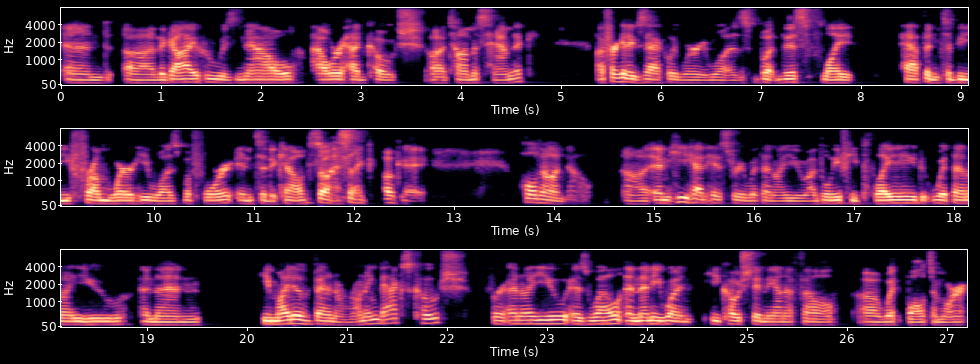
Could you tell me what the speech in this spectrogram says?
and uh, the guy who is now our head coach, uh, Thomas Hammock, I forget exactly where he was, but this flight happened to be from where he was before into DeKalb. So I was like, okay, hold on now. Uh, and he had history with NIU. I believe he played with NIU, and then he might have been a running backs coach for NIU as well. And then he went, he coached in the NFL uh, with Baltimore.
